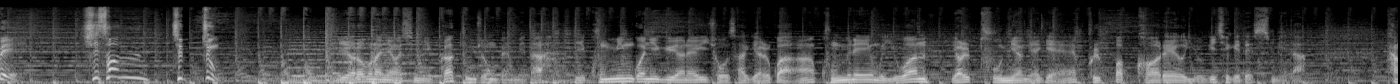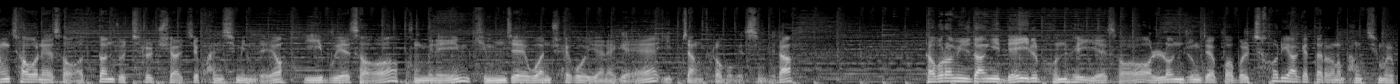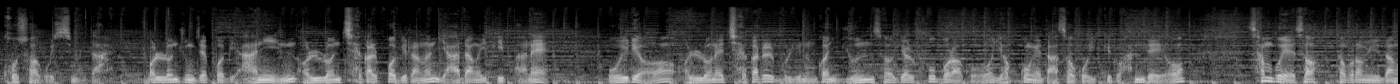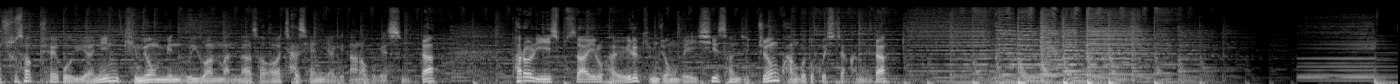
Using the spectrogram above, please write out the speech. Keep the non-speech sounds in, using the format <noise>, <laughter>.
김종배 시선 집중 여러분 안녕하십니까 김종배입니다. 이 국민권익위원회의 조사 결과 국민의힘 의원 12명에게 불법 거래 의혹이 제기됐습니다. 당 차원에서 어떤 조치를 취할지 관심인데요. 2부에서 국민의힘 김재원 최고위원에게 입장 들어보겠습니다. 더불어민주당이 내일 본회의에서 언론중재법을 처리하겠다는 방침을 고수하고 있습니다. 언론중재법이 아닌 언론재갈법이라는 야당의 비판에 오히려 언론의 재갈을 물리는 건 윤석열 후보라고 역공에 나서고 있기도 한데요. 3부에서 더불어민주당 수석 최고위원인 김용민 의원 만나서 자세한 이야기 나눠보겠습니다. 8월 24일 화요일 김종배의 시선 집중 광고 듣고 시작합니다.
